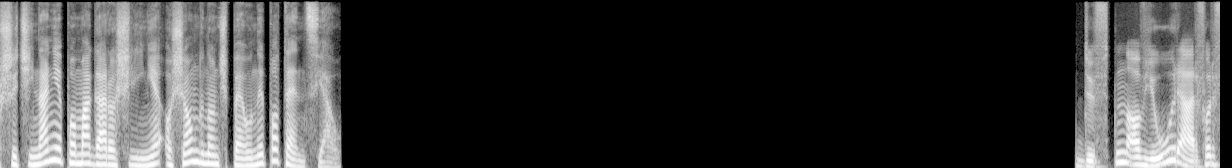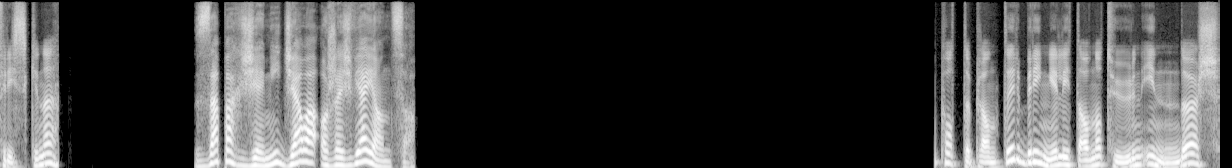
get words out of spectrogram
Przycinanie pomaga roślinie osiągnąć pełny potencjał. Duften av jord er forfriskende. Zapach ziemi działa orzeźwiająco. Potteplanter bringer litt av naturen innendørs.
